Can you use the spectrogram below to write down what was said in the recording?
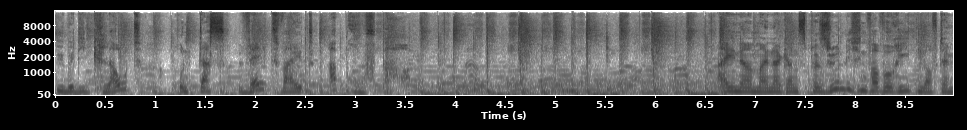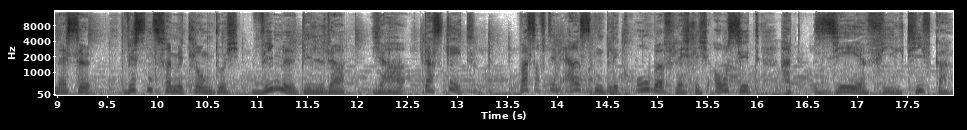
über die Cloud und das weltweit abrufbar. Einer meiner ganz persönlichen Favoriten auf der Messe, Wissensvermittlung durch Wimmelbilder. Ja, das geht. Was auf den ersten Blick oberflächlich aussieht, hat sehr viel Tiefgang.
